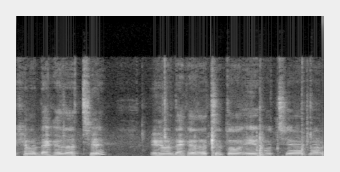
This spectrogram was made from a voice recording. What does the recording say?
এখানে দেখা যাচ্ছে, এখানে দেখা যাচ্ছে। তো এ হচ্ছে আপনার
